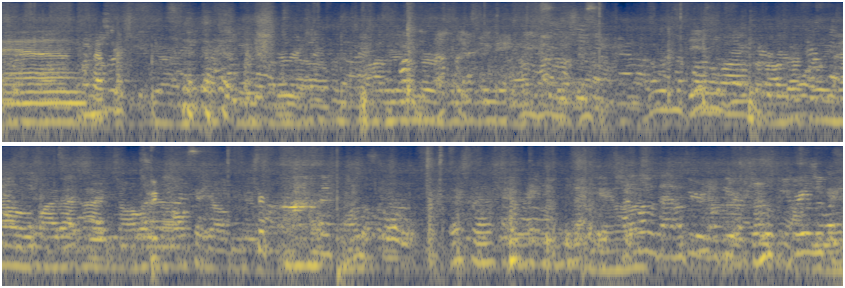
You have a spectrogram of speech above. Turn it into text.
and pass turn. But I'll definitely know by that night, you know, I'll let you know, okay, I'll be there. Thanks, man. I love that, hope you're, hope you're, great Lucas.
